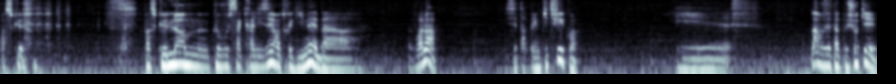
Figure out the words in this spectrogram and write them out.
Parce que, parce que l'homme que vous sacralisez, entre guillemets, bah, voilà. Il s'est tapé une petite fille, quoi. Et là, vous êtes un peu choqué.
